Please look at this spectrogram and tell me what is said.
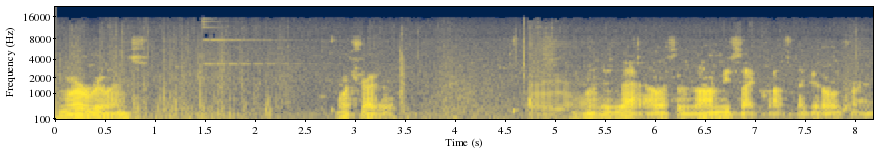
More ruins. More treasure. What is that? Oh, it's a zombie cyclops, my good old friend.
